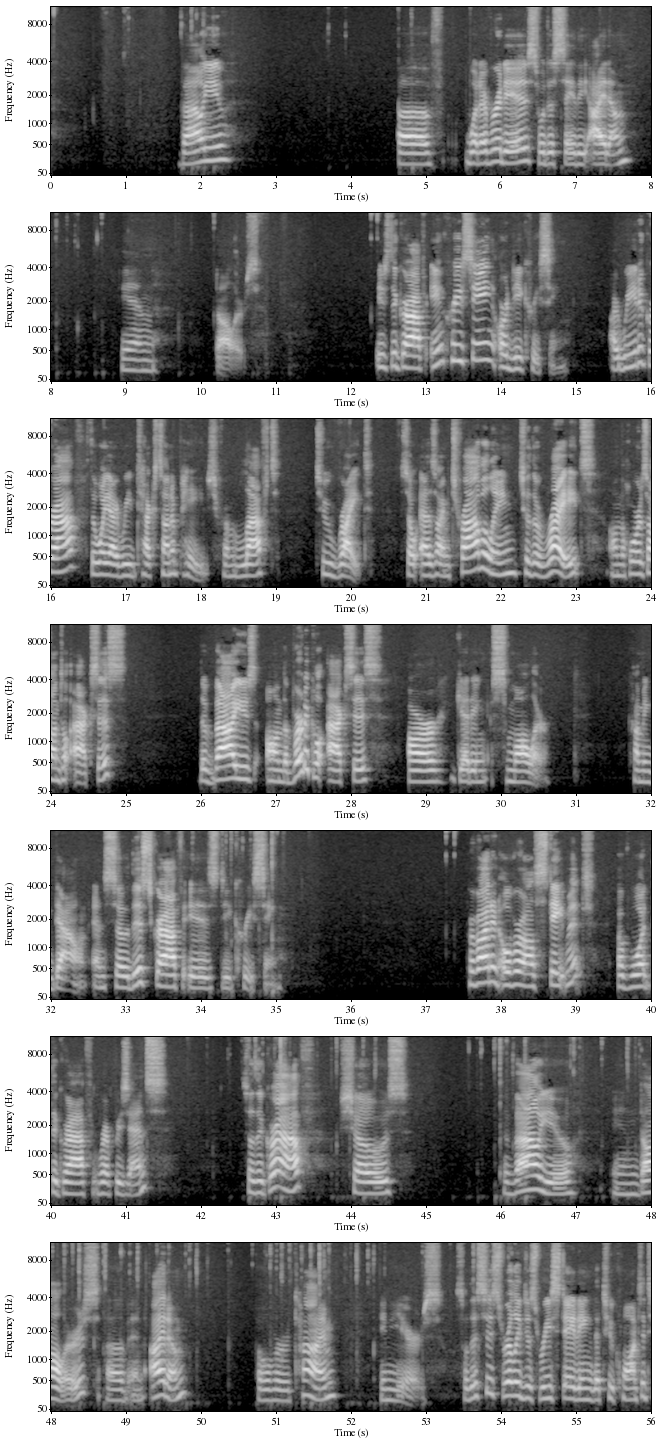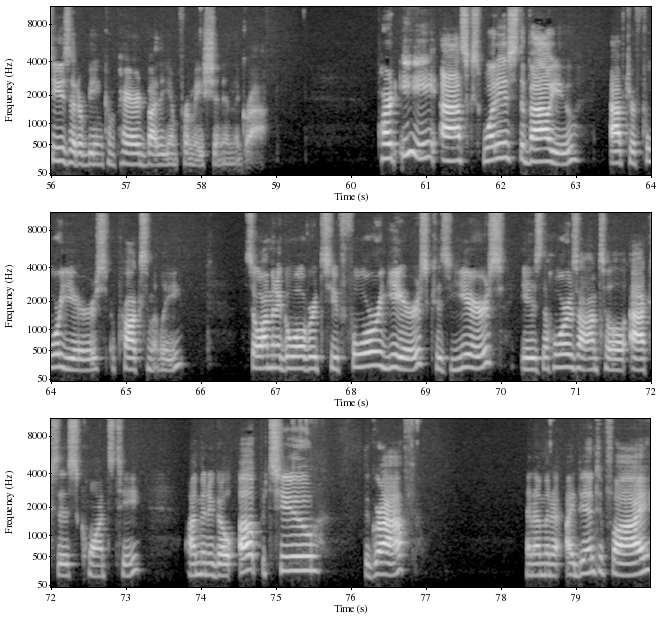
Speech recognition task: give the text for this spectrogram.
value of whatever it is, we'll just say the item in dollars. Is the graph increasing or decreasing? I read a graph the way I read text on a page, from left to right. So as I'm traveling to the right on the horizontal axis, the values on the vertical axis are getting smaller, coming down. And so this graph is decreasing. Provide an overall statement of what the graph represents. So the graph shows the value in dollars of an item over time in years. So this is really just restating the two quantities that are being compared by the information in the graph. Part E asks what is the value after four years approximately. So I'm going to go over to four years because years is the horizontal axis quantity. I'm going to go up to the graph and I'm going to identify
